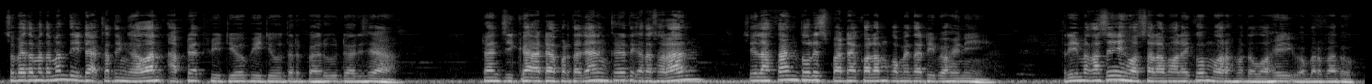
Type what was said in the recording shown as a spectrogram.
supaya teman-teman tidak ketinggalan update video-video terbaru dari saya dan jika ada pertanyaan, kritik atau saran, silahkan tulis pada kolom komentar di bawah ini. Terima kasih. Wassalamualaikum warahmatullahi wabarakatuh.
